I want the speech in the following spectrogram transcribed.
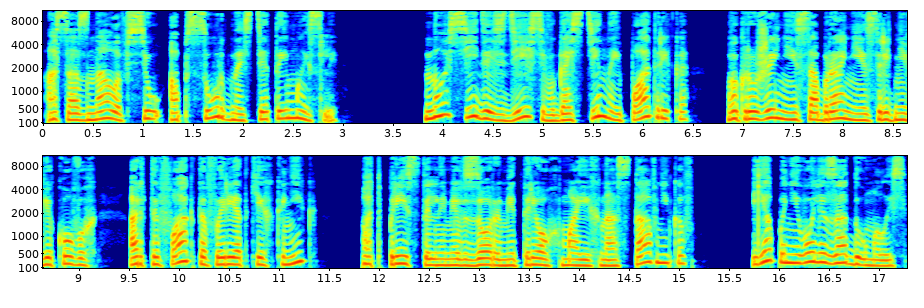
осознала всю абсурдность этой мысли. Но, сидя здесь, в гостиной Патрика, в окружении собрания средневековых артефактов и редких книг, под пристальными взорами трех моих наставников, я поневоле задумалась,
